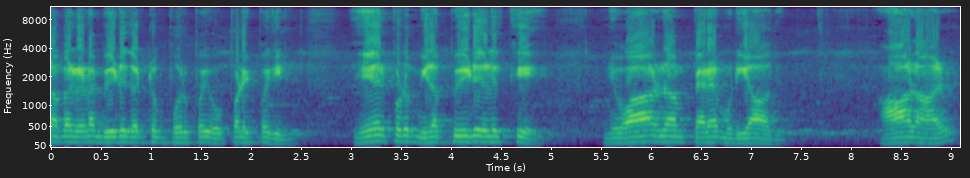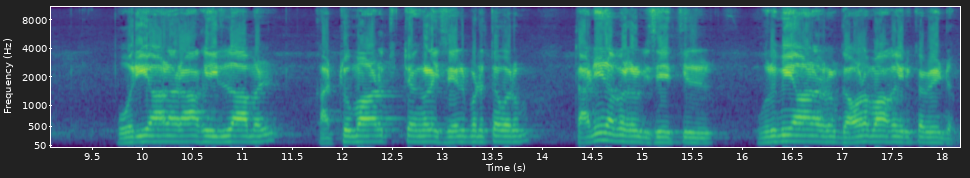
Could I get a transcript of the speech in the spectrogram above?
நபர்களிடம் வீடு கட்டும் பொறுப்பை ஒப்படைப்பதில் ஏற்படும் இழப்பீடுகளுக்கு நிவாரணம் பெற முடியாது. ஆனால் பொறியாளராக இல்லாமல் கட்டுமான திட்டங்களை செயல்படுத்த வரும் தனிநபர்கள் விஷயத்தில் உரிமையாளர்கள் கவனமாக இருக்க வேண்டும்.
